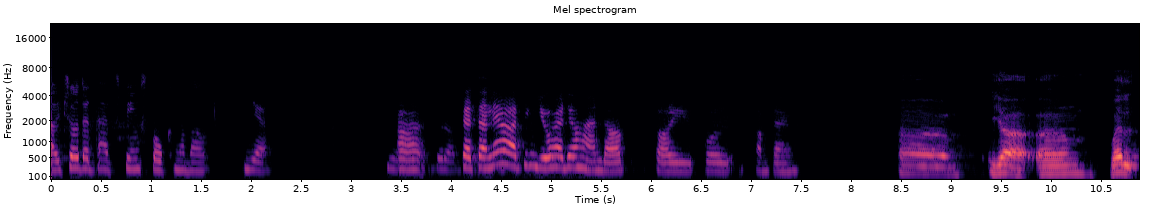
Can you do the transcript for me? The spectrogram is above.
culture that that's being spoken about Yeah. Uh, good observation. Chaitanya, I think you had your hand up. Sorry for some time. Um yeah, um, well,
